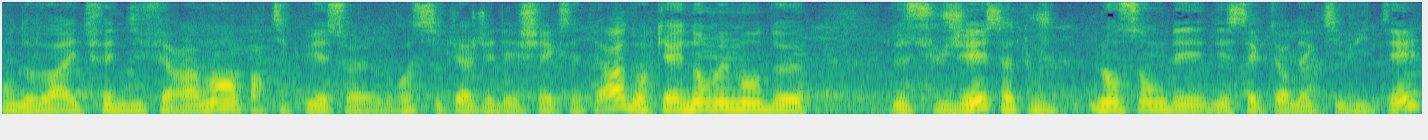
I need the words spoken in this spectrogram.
vont devoir être faites différemment, en particulier sur le recyclage des déchets, etc. Donc il y a énormément de, de sujets, ça touche l'ensemble des, des secteurs d'activité.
